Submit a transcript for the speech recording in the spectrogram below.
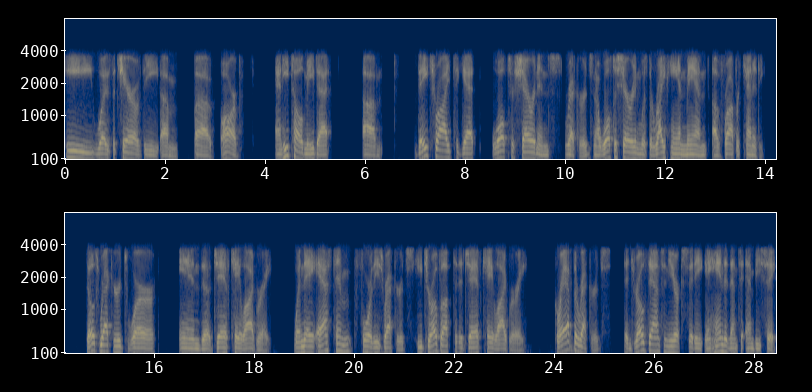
He was the chair of the um, uh, ARB, and he told me that um, they tried to get Walter Sheridan's records. Now, Walter Sheridan was the right hand man of Robert Kennedy. Those records were in the JFK library. When they asked him for these records, he drove up to the JFK library grabbed the records, then drove down to New York City and handed them to NBC.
